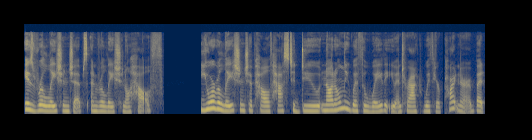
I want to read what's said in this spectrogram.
is relationships and relational health. Your relationship health has to do not only with the way that you interact with your partner, but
